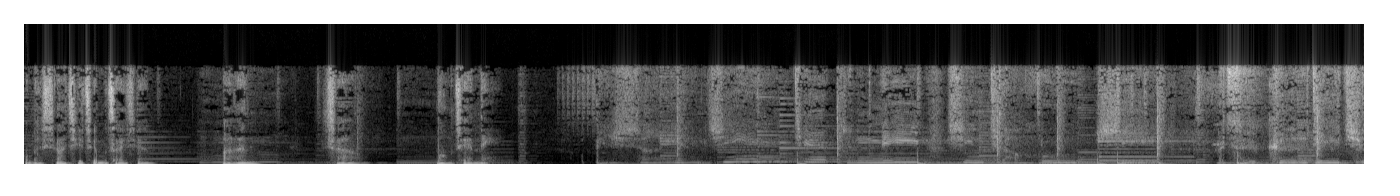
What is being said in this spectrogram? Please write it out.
我们下期节目再见，晚安，想梦见你。心跳呼吸，而此刻地球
